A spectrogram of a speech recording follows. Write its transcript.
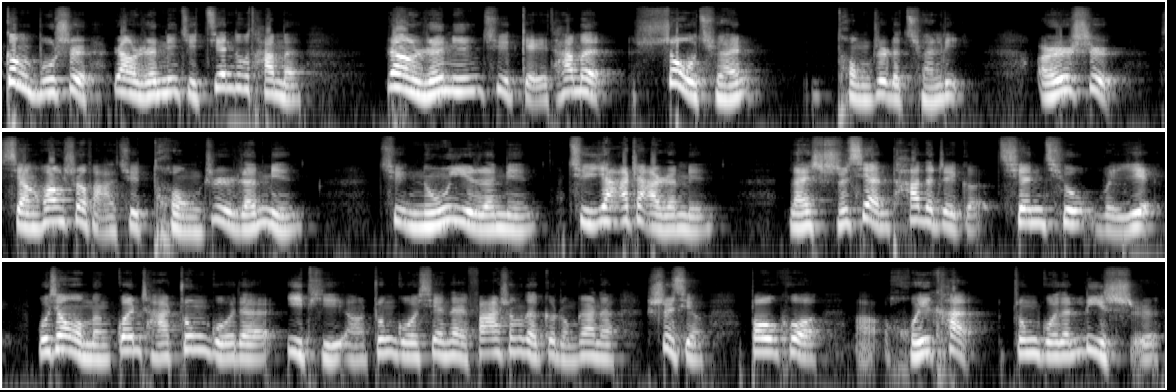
更不是让人民去监督他们。让人民去给他们授权统治的权利，而是想方设法去统治人民，去奴役人民，去压榨人民，来实现他的这个千秋伟业。我想，我们观察中国的议题啊，中国现在发生的各种各样的事情，包括啊，回看中国的历史，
